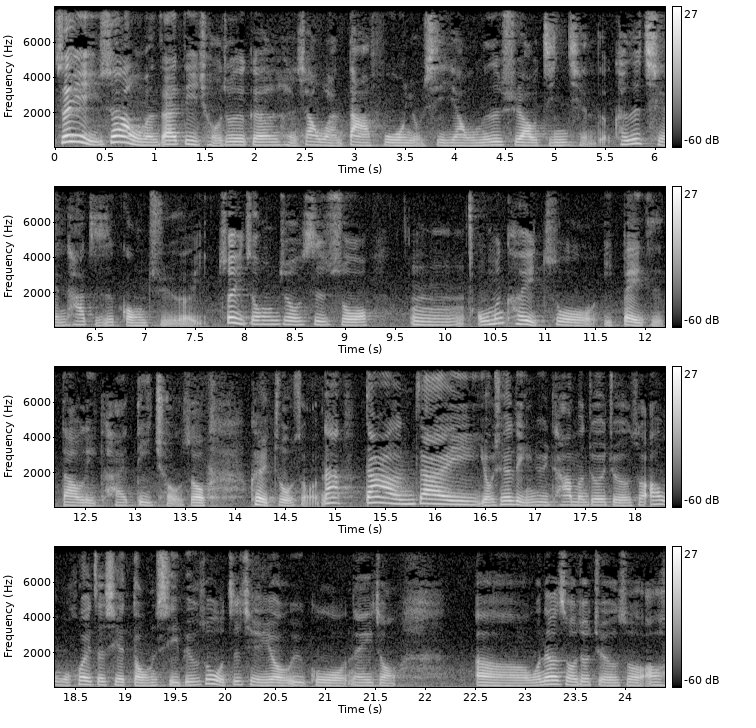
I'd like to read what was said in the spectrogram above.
所以虽然我们在地球就是跟很像玩大富翁游戏一样，我们是需要金钱的，可是钱它只是工具而已。最终就是说，嗯，我们可以做一辈子到离开地球的时候。可以做什么？那当然，在有些领域，他们就会觉得说，哦，我会这些东西。比如说，我之前也有遇过那一种，呃，我那个时候就觉得说，哦，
